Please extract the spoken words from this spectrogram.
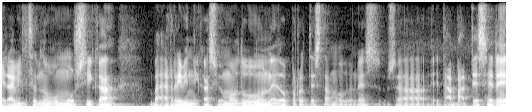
erabiltzen dugu musika, ba, errebindikazio modun edo protesta modun, ez? Osea, eta batez ere,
